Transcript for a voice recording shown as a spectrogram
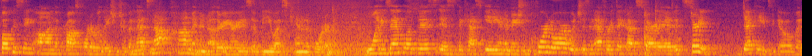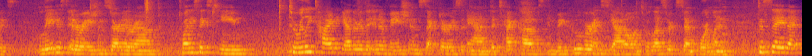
focusing on the cross-border relationship, and that's not common in other areas of the US-Canada border. One example of this is the Cascadia Innovation Corridor, which is an effort that got started, it started decades ago, but its latest iteration started around 2016 to really tie together the innovation sectors and the tech hubs in Vancouver and Seattle, and to a lesser extent Portland, to say that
